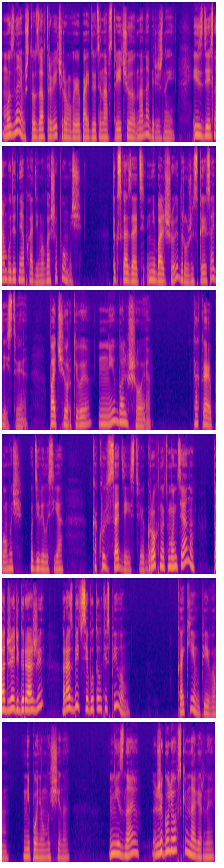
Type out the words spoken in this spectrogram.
«мы знаем, что завтра вечером вы пойдете на встречу на набережной, и здесь нам будет необходима ваша помощь. Так сказать, небольшое дружеское содействие. Подчеркиваю, небольшое». «Какая помощь?» — удивилась я. «Какое содействие? Грохнуть Мунтяну? Поджечь гаражи? Разбить все бутылки с пивом?» «Каким пивом?» — не понял мужчина. «Не знаю. Жигулевским, наверное.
